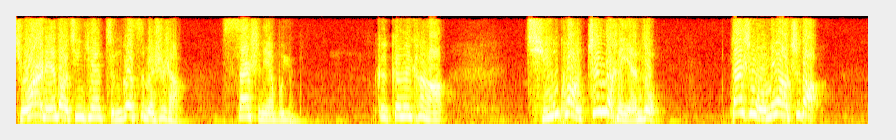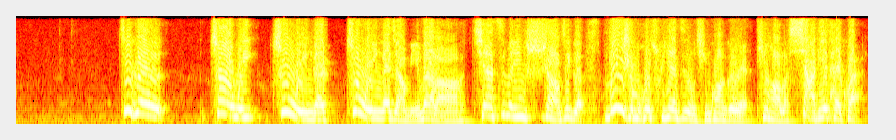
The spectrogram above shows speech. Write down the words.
九二年到今天，整个资本市场三十年不遇，各各位看好，情况真的很严重。但是我们要知道，这个这儿我这我应该这我应该讲明白了啊！现在资本市场这个为什么会出现这种情况？各位听好了，下跌太快，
